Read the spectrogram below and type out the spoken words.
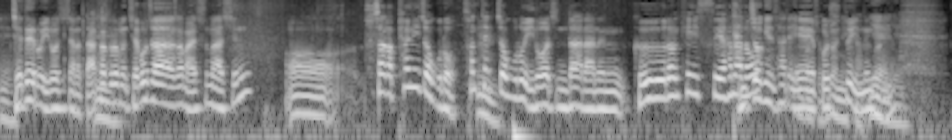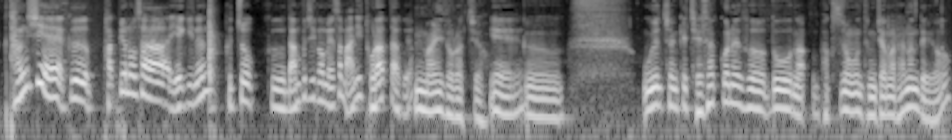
예. 제대로 이루어지지 않았다. 아까 예. 그러면 제보자가 말씀하신 어 수사가 편의적으로 선택적으로 이루어진다라는 그런 케이스의 하나로 단적인 사례인 예, 거죠. 볼 수도 그러니까. 있는 예, 거네요. 예. 당시에 그 박 변호사 얘기는 그쪽 그 남부지검에서 많이 돌았다고요? 음, 많이 돌았죠. 예. 그 우연찮게 제 사건에서도 나- 박수정은 등장을 하는데요.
